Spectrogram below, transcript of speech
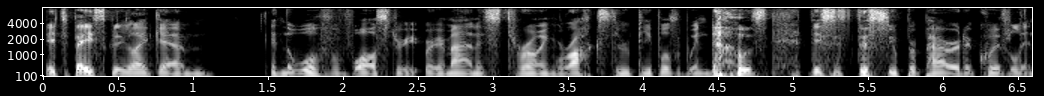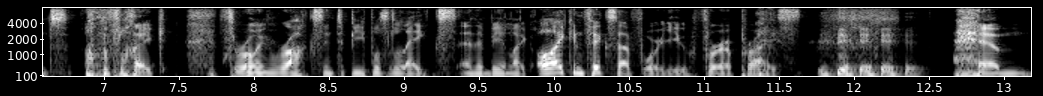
it's basically like um in the Wolf of Wall Street, where your man is throwing rocks through people's windows. This is the superpowered equivalent of like throwing rocks into people's legs and then being like, "Oh, I can fix that for you for a price." um,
